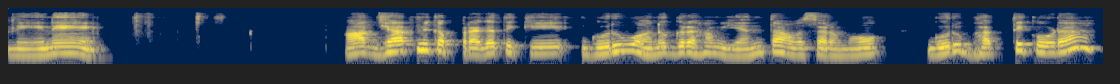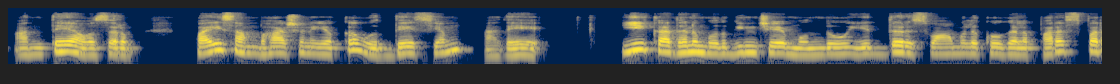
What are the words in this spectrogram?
నేనే. ఆధ్యాత్మిక ప్రగతికి గురువు అనుగ్రహం ఎంత అవసరమో గురు భక్తి కూడా అంతే అవసరం పై సంభాషణ యొక్క ఉద్దేశ్యం అదే ఈ కథను ముగించే ముందు ఇద్దరు స్వాములకు గల పరస్పర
